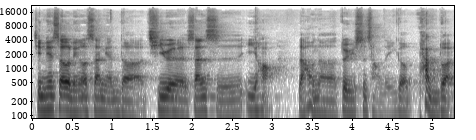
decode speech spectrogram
今天是二零二三年的七月三十一号，然后呢，对于市场的一个判断。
